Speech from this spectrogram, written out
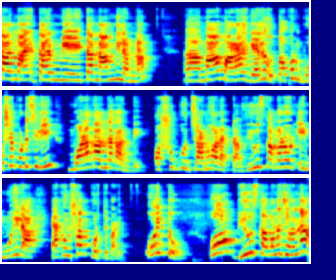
তার মায়ের তার মেয়ে তার নাম নিলাম না মা মারা গেল, তখন বসে পড়েছিলি মরা কান্দা কান্দে অসভ্য জানোয়ার একটা ভিউজ কামানোর এই মহিলা এখন সব করতে পারে। ওই তো, ও ভিউজ কামানোর জন্য না,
